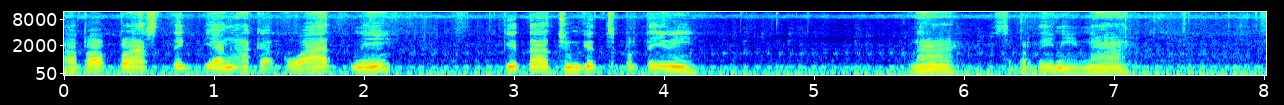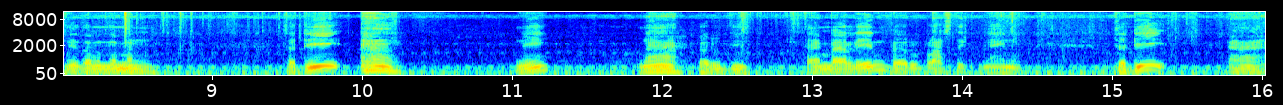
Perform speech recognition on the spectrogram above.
apa plastik yang agak kuat nih. Kita jungkit seperti ini. Nah seperti ini. Nah ini teman-teman. Jadi nih nah baru ditempelin baru plastik. Nah ini. Jadi nah,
